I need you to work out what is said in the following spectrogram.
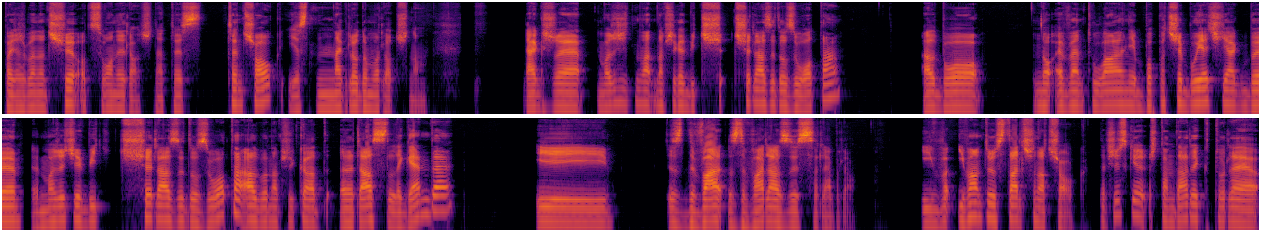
ponieważ będą trzy odsłony roczne. To jest, ten czołg jest nagrodą roczną. Także możecie na, na przykład bić trzy, trzy razy do złota, albo no ewentualnie, bo potrzebujecie jakby, możecie wbić trzy razy do złota, albo na przykład raz legendę i z dwa, z dwa razy srebro. I, w, I wam to już starczy na czołg. Te wszystkie sztandary, które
